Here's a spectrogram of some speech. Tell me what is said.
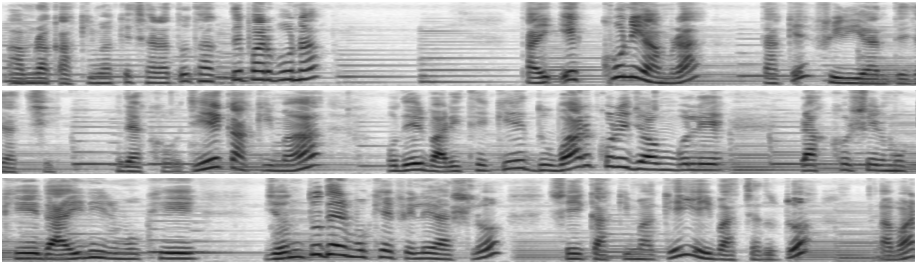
আমরা কাকিমাকে ছাড়া তো থাকতে পারব না। তাই এক্ষুনি আমরা তাকে ফিরিয়ে আনতে যাচ্ছি। দেখো, যে কাকিমা ওদের বাড়ি থেকে দুবার করে জঙ্গলে রাক্ষসের মুখে, ডাইনির মুখে, জন্তুদের মুখে ফেলে আসলো, সেই কাকিমাকেই এই বাচ্চা দুটো আবার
